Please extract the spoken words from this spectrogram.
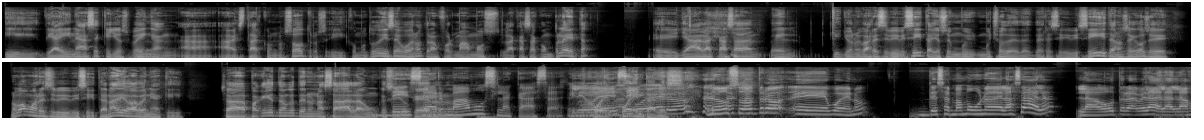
y de ahí nace que ellos vengan a, a estar con nosotros. Y como tú dices, bueno, transformamos la casa completa. Eh, ya la casa, el, que yo no iba a recibir visitas. Yo soy muy, mucho de, de- de recibir visitas, no sé qué cosa. No vamos a recibir visitas. Nadie va a venir aquí. O sea, ¿para qué yo tengo que tener una sala, un qué sé yo qué? No, no. Desarmamos la casa. Y le voy a decir, cuéntales. nosotros, eh, bueno, desarmamos una de las salas, la otra, ¿verdad? La, la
